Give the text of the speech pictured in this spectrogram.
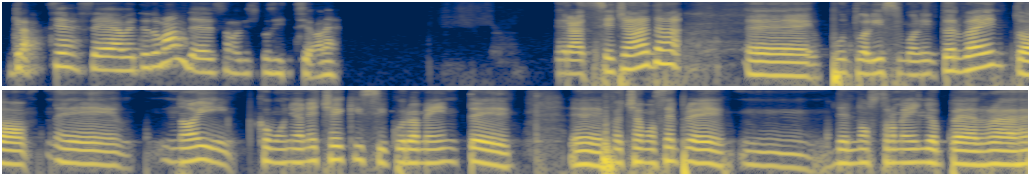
grazie, se avete domande sono a disposizione. Grazie Giada, eh, puntualissimo l'intervento. Eh, noi come Unione Cechi sicuramente eh, facciamo sempre mh, del nostro meglio per eh,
